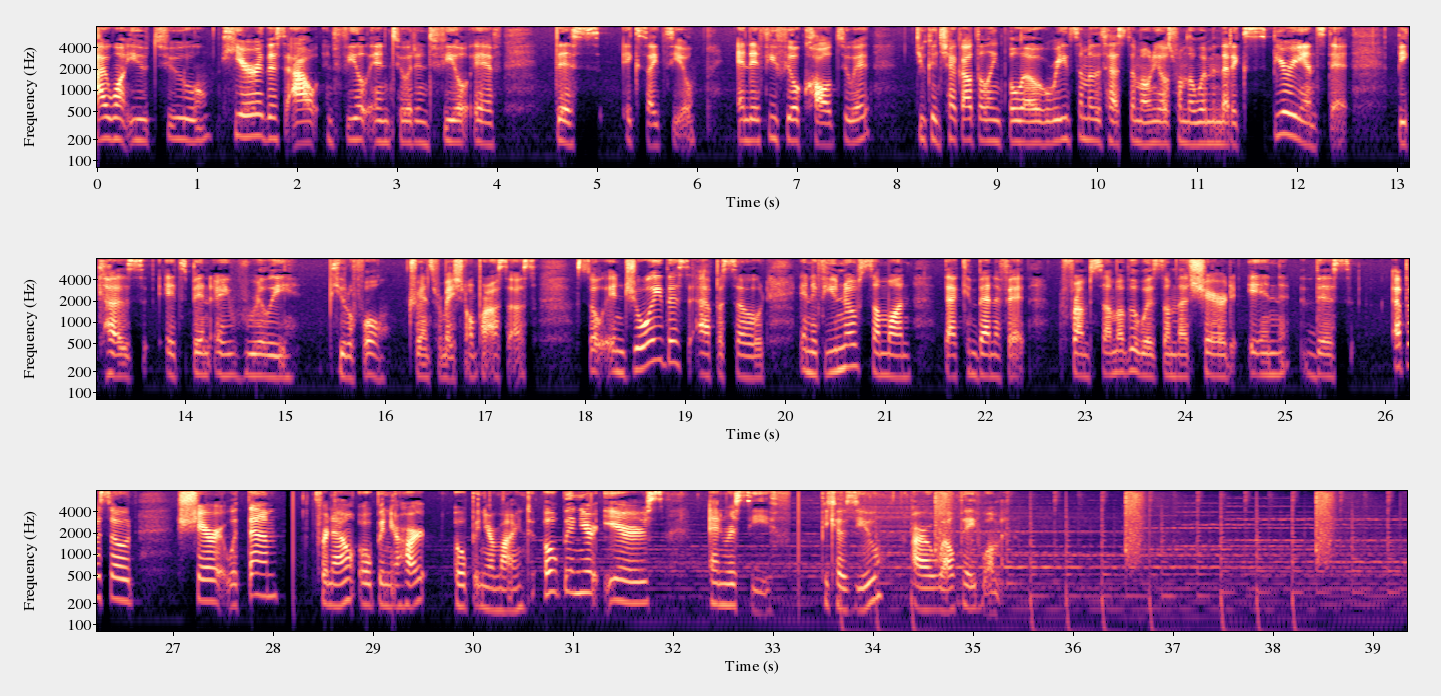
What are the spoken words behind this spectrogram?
I want you to hear this out and feel into it and feel if this excites you. And if you feel called to it, you can check out the link below, read some of the testimonials from the women that experienced it because it's been a really beautiful transformational process. So enjoy this episode. And if you know someone that can benefit from some of the wisdom that's shared in this episode, share it with them. For now, open your heart, open your mind, open your ears, and receive because you are a well paid woman.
